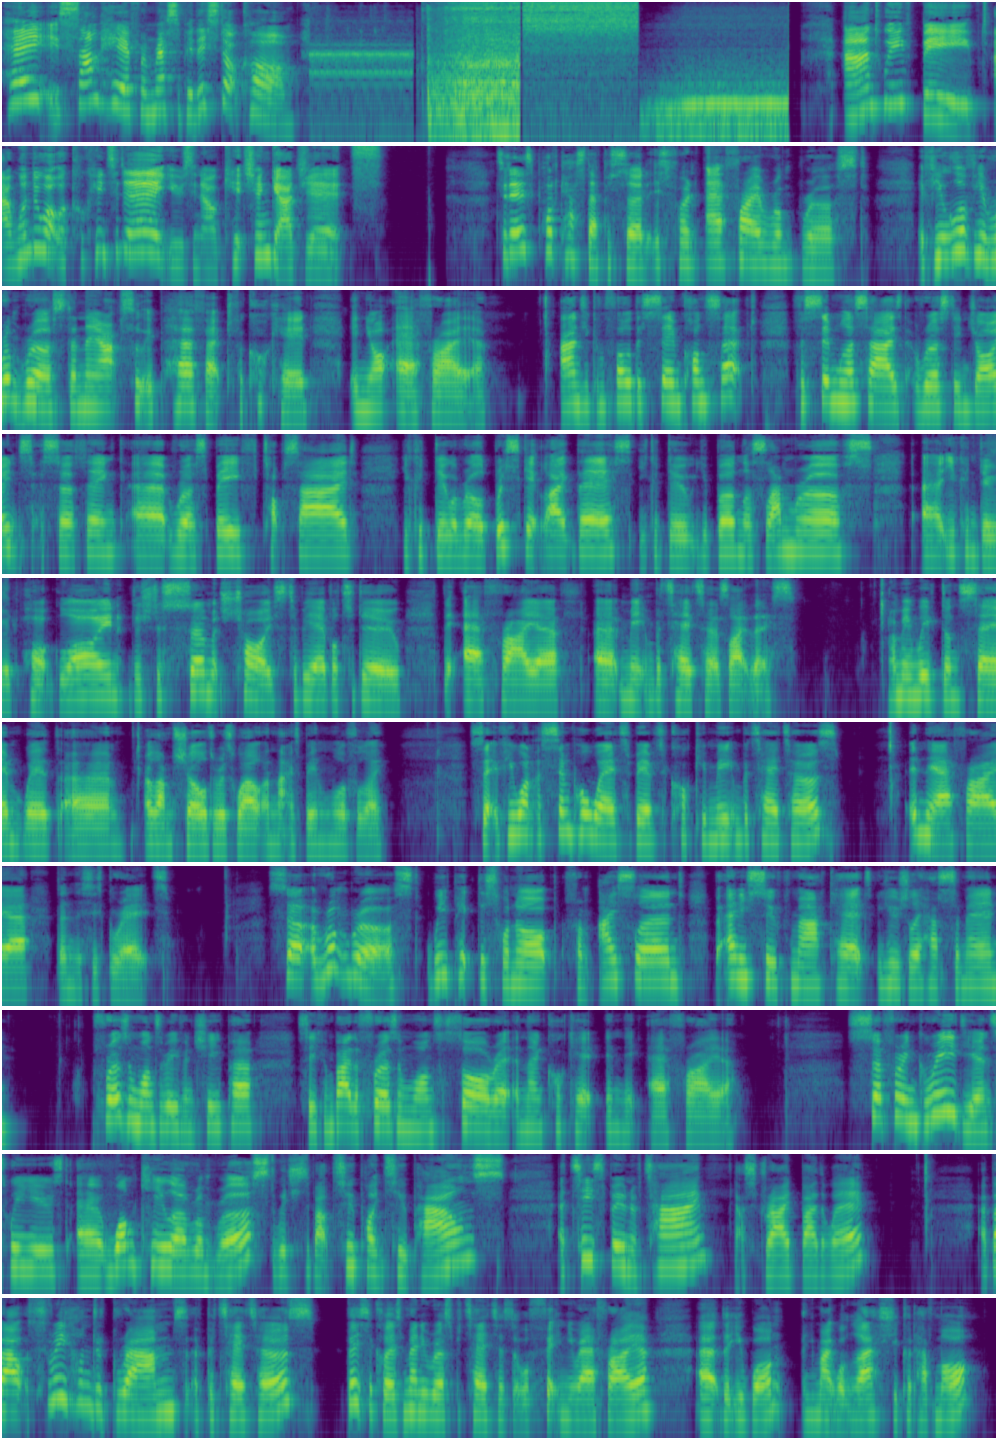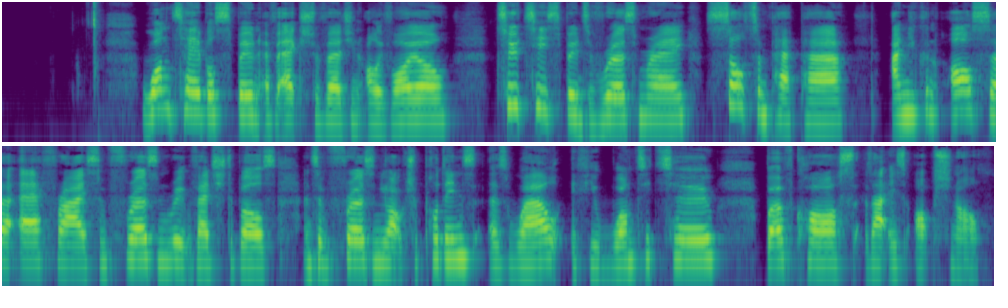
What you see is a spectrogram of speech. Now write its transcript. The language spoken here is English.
Hey, it's Sam here from RecipeThis.com. And we've beeped. I wonder what we're cooking today using our kitchen gadgets. Today's podcast episode is for an air fryer rump roast. If you love your rump roast, then they are absolutely perfect for cooking in your air fryer. And you can follow the same concept for similar sized roasting joints. So think uh, roast beef, top side. You could do a rolled brisket like this. You could do your boneless lamb roast. Uh, you can do a pork loin. There's just so much choice to be able to do the air fryer uh, meat and potatoes like this. I mean, we've done same with um, a lamb shoulder as well, and that has been lovely. So if you want a simple way to be able to cook your meat and potatoes in the air fryer, then this is great. So a rump roast, we picked this one up from Iceland, but any supermarket usually has some in. Frozen ones are even cheaper, so you can buy the frozen ones, thaw it, and then cook it in the air fryer. So for ingredients, we used a one kilo rump roast, which is about 2.2 pounds, a teaspoon of thyme, that's dried by the way, about 300 grams of potatoes, basically as many roast potatoes that will fit in your air fryer uh, that you want. You might want less, you could have more. One tablespoon of extra virgin olive oil, two teaspoons of rosemary, salt and pepper, and you can also air fry some frozen root vegetables and some frozen Yorkshire puddings as well if you wanted to. But of course, that is optional.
